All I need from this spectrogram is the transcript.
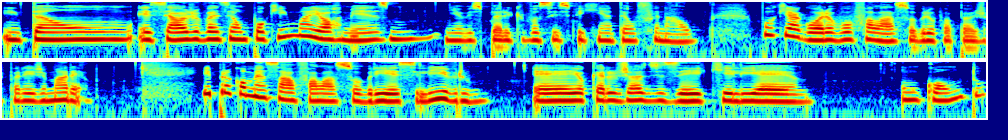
Então, esse áudio vai ser um pouquinho maior mesmo, e eu espero que vocês fiquem até o final, porque agora eu vou falar sobre o papel de parede amarelo. E para começar a falar sobre esse livro, é, eu quero já dizer que ele é um conto,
